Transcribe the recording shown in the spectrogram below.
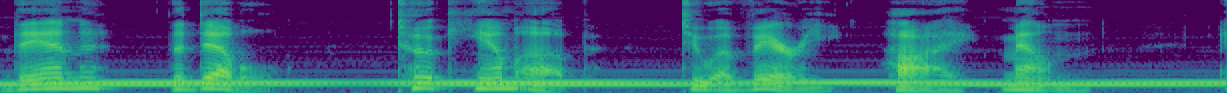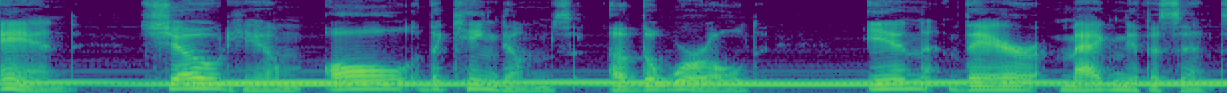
Then the devil took him up to a very high mountain and showed him all the kingdoms of the world in their magnificence.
